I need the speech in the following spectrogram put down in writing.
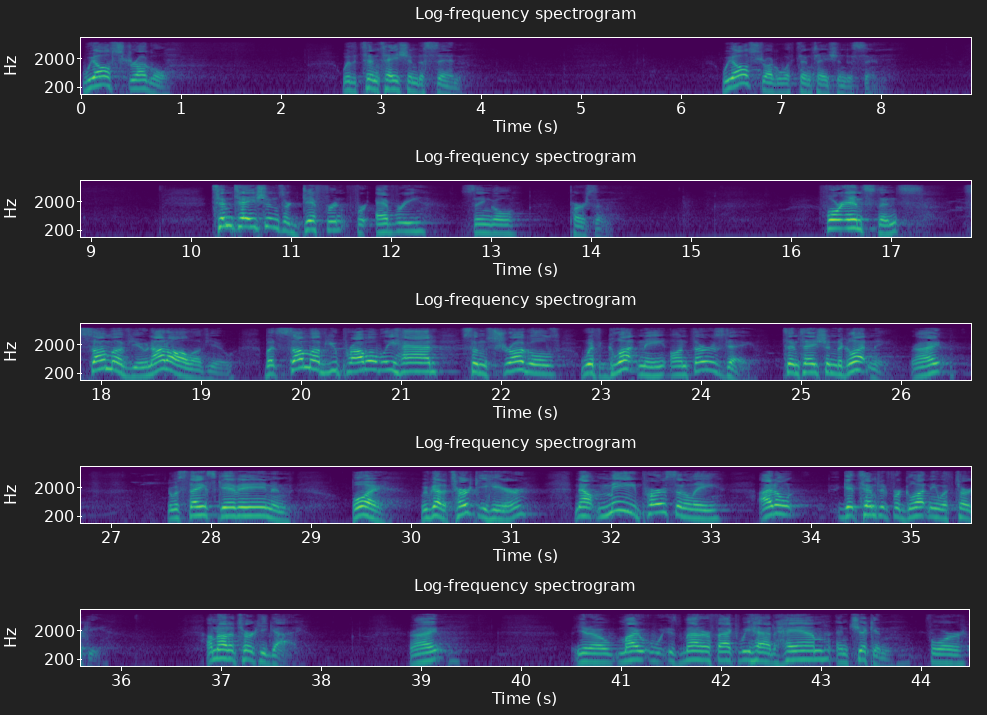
We all struggle with a temptation to sin. We all struggle with temptation to sin. Temptations are different for every single person. For instance, some of you, not all of you, but some of you probably had some struggles with gluttony on Thursday. Temptation to gluttony, right? It was Thanksgiving and boy, we've got a turkey here. Now, me personally, I don't get tempted for gluttony with turkey. I'm not a turkey guy, right? You know, my, as a matter of fact, we had ham and chicken for,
